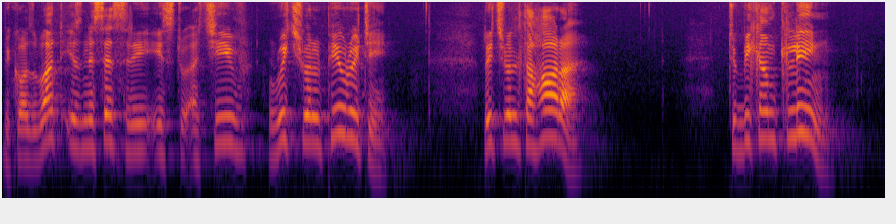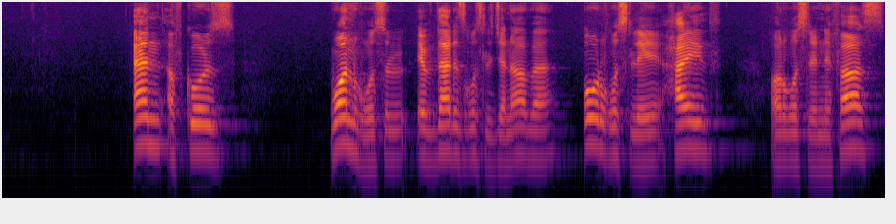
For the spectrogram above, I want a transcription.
because what is necessary is to achieve ritual purity, ritual tahara, to become clean. And of course, one ghusl, if that is ghusl janaba or ghusl hayd or ghusl nifas,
